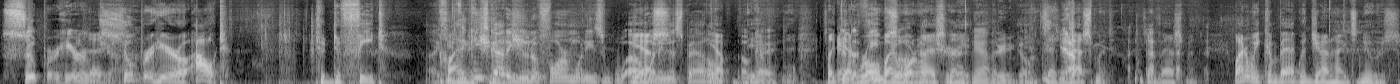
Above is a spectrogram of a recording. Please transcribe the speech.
Superhero He's a John. superhero out to defeat Do you think he's got a uniform when he's uh, Yes. winning this battle? Yep, Okay. yep. It's like And that the roll theme I wore last sure. night. Yeah, there you go. It's investment. It's investment. Why don't we come back with John Heights News?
